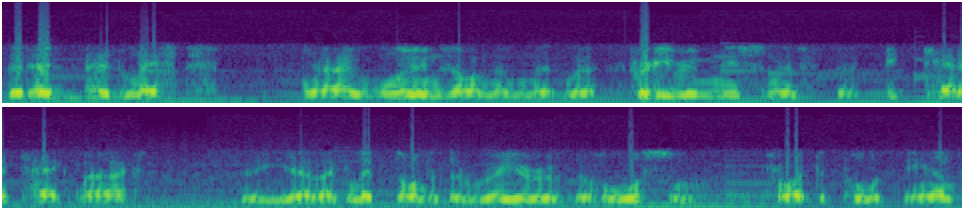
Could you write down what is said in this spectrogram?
that had, had left you know wounds on them that were pretty reminiscent of, of big cat attack marks. The, uh, they've leapt onto the rear of the horse and tried to pull it down.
